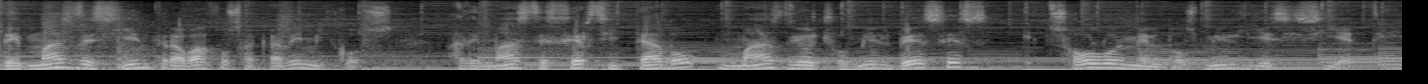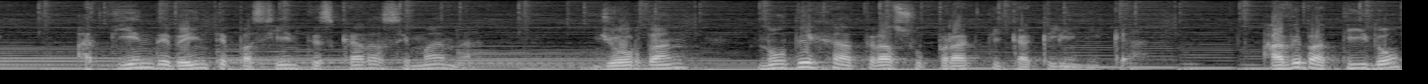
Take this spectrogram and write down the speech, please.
de más de 100 trabajos académicos, además de ser citado más de 8.000 veces solo en el 2017 atiende 20 pacientes cada semana. Jordan no deja atrás su práctica clínica. Ha debatido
